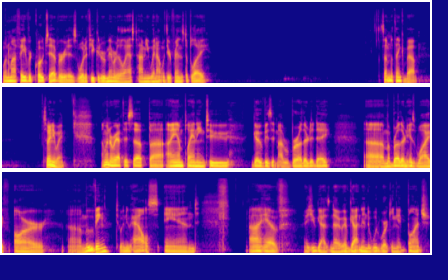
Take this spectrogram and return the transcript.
One of my favorite quotes ever is What if you could remember the last time you went out with your friends to play? Something to think about. So, anyway, I'm going to wrap this up. Uh, I am planning to go visit my brother today. Uh, my brother and his wife are uh, moving to a new house, and I have, as you guys know, have gotten into woodworking a bunch.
